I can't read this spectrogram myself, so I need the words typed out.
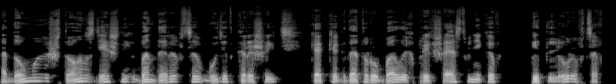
Думаю, что он здешних бандеровцев будет крошить, как когда-то рубал их предшественников, петлюровцев.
